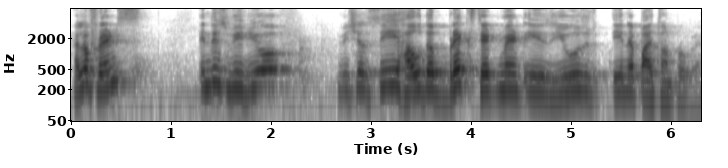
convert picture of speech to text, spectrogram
Hello friends, in this video we shall see how the break statement is used in a Python program.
